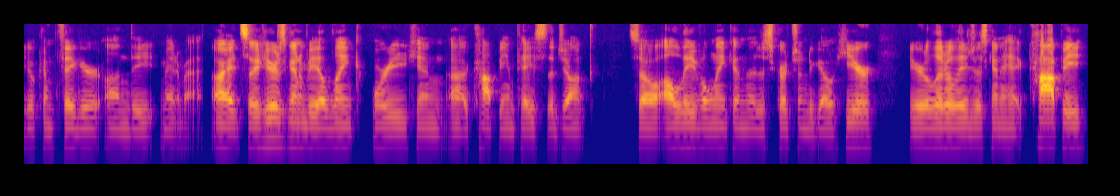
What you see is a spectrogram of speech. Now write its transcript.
you'll configure on the MetaMask. All right, so here's gonna be a link where you can uh, copy and paste the junk. So I'll leave a link in the description to go here. You're literally just gonna hit copy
